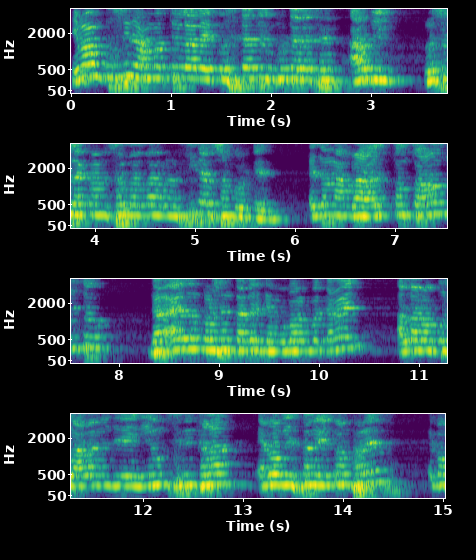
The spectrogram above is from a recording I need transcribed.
ইমাম বুসি রহমতুল্লাহ আলাই কসিদাতুল লেখছেন আরবি রসুল আকরাম সাল্লাল্লাহু আলাইহি সিরাজ সম্পর্কে। এজন্য আমরা অত্যন্ত আনন্দিত যারা আয়োজন করেছেন তাদেরকে মোবারকবাদ জানাই। আল্লাহ রাব্বুল আলামিনের এই নিয়ম শৃঙ্খলা এবং ইসলামী এই কনফারেন্স এবং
